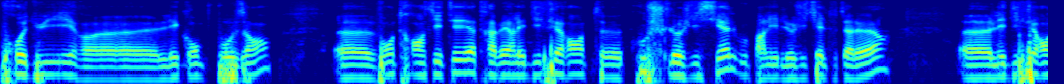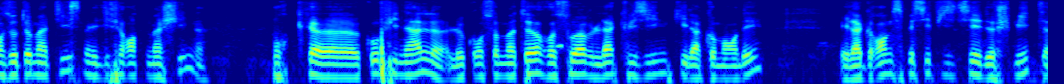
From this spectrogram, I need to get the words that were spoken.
produire les composants euh, vont transiter à travers les différentes euh, couches logicielles, vous parliez de logiciels tout à l'heure, euh, les différents automatismes, les différentes machines, pour qu'au final, le consommateur reçoive la cuisine qu'il a commandée. Et la grande spécificité de Schmitt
